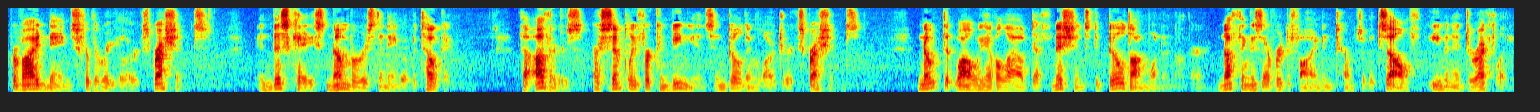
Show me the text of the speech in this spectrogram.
provide names for the regular expressions. In this case, number is the name of a token. The others are simply for convenience in building larger expressions. Note that while we have allowed definitions to build on one another, nothing is ever defined in terms of itself, even indirectly.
